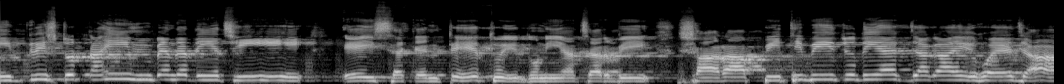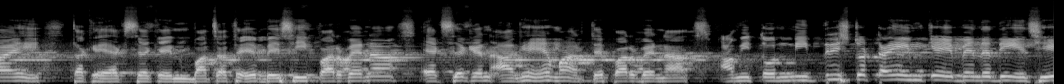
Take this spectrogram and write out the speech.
নির্দিষ্ট টাইম বেঁধে দিয়েছি এই সেকেন্ডে তুই দুনিয়া ছাড়বি। সারা পৃথিবী যদি এক জায়গায় হয়ে যায়, তাকে এক সেকেন্ড বাঁচাতে বেশি পারবে না, এক সেকেন্ড আগে মারতে পারবে না। আমি তোর নির্দিষ্ট টাইমকে বেঁধে দিয়েছি,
